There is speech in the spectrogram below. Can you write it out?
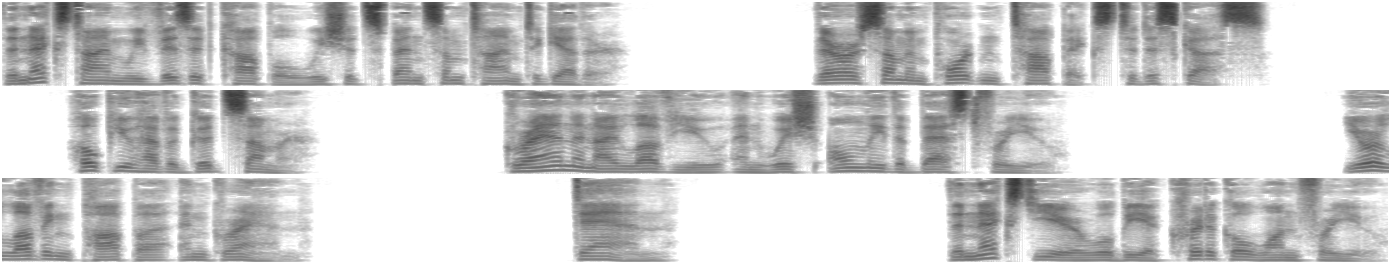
The next time we visit Koppel we should spend some time together. There are some important topics to discuss. Hope you have a good summer. Gran and I love you and wish only the best for you. Your loving Papa and Gran. Dan. The next year will be a critical one for you.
